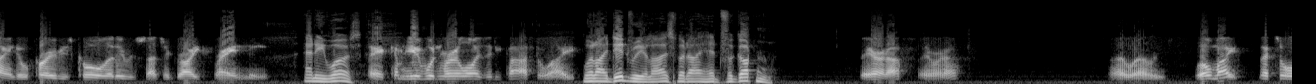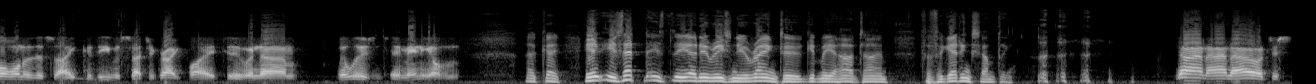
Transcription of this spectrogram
saying to a previous call that he was such a great friend and And he was. how come you wouldn't realise that he passed away? Well, I did realise, but I had forgotten. Fair enough, fair enough. Oh, well, well, mate, that's all I wanted to say because he was such a great player too and um, we're losing too many of them. Okay, is that is the only reason you rang to give me a hard time for forgetting something? No, no, no. I just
